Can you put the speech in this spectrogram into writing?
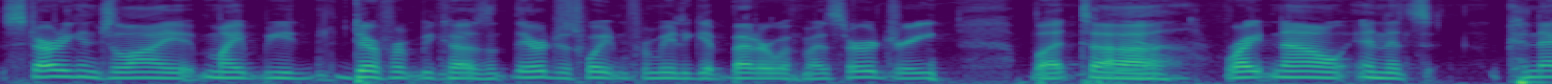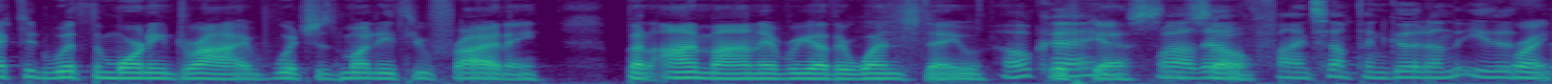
starting in July, it might be different because they're just waiting for me to get better with my surgery. But uh, Yeah. right now, and it's connected with the morning drive, which is Monday through Friday. But I'm on every other Wednesday. okay. guests, Well, they'll find something good on either. Right.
